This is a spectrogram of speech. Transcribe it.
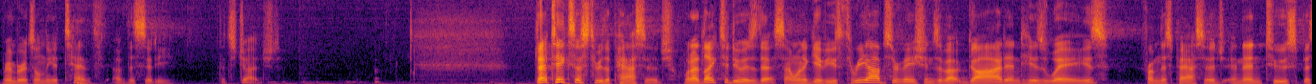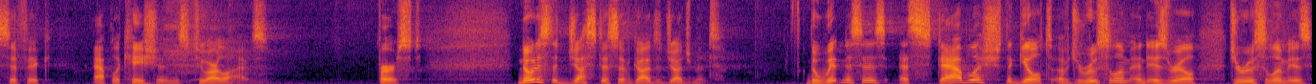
Remember, it's only a tenth of the city that's judged. That takes us through the passage. What I'd like to do is this I want to give you three observations about God and his ways from this passage, and then two specific applications to our lives. First, notice the justice of God's judgment. The witnesses establish the guilt of Jerusalem and Israel. Jerusalem is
